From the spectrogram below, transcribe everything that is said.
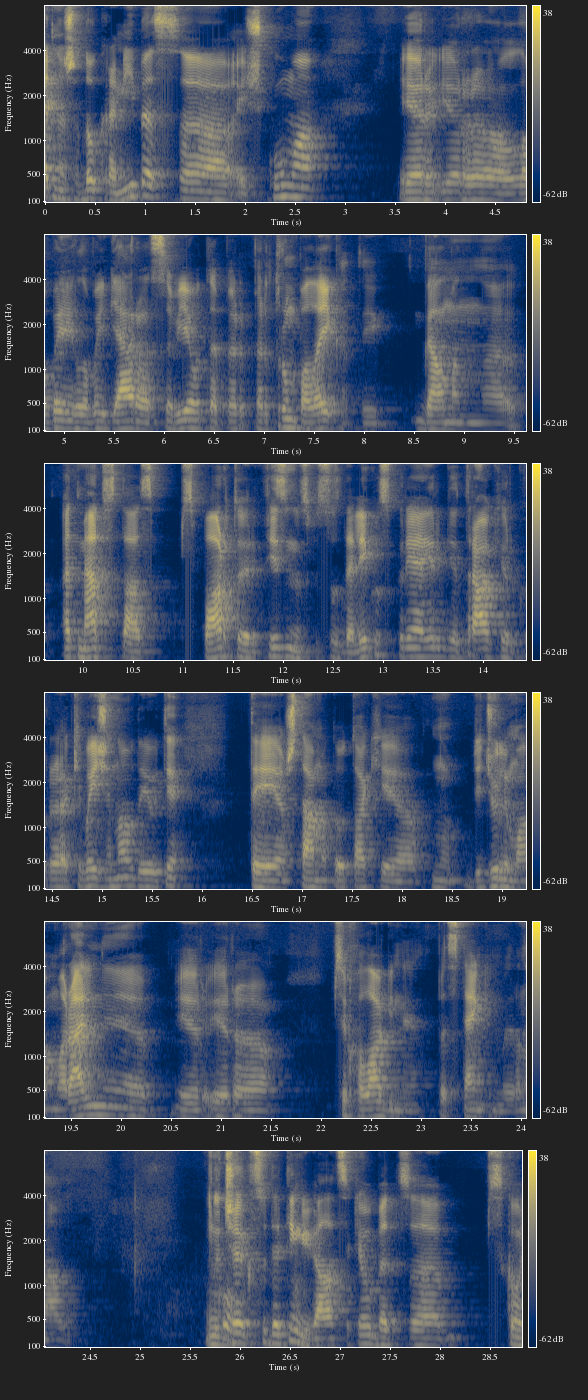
atneša daug ramybės, aiškumo ir, ir labai, labai gerą savijautą per, per trumpą laiką. Tai gal man atmetus tas sporto ir fizinius visus dalykus, kurie irgi traukia ir kur akivaizdžiai naudą jauti, Tai aš tą matau tokį nu, didžiulį moralinį ir, ir psichologinį pasitenkinimą ir naudą. Nu, cool. Čia sudėtingai gal atsakiau, bet uh, sakau,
